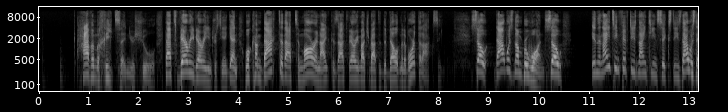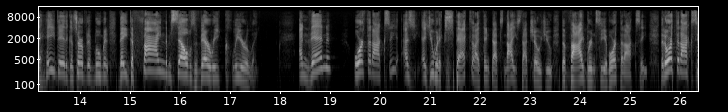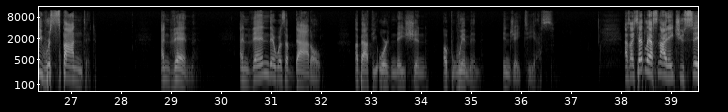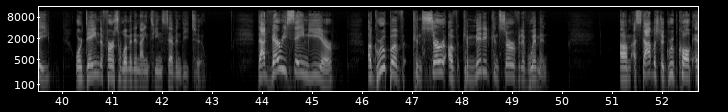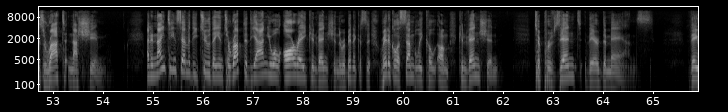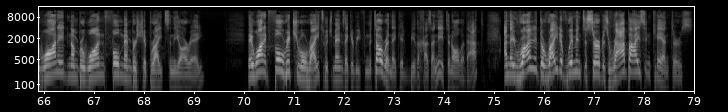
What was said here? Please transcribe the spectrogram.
have a mechitza in your shul. That's very, very interesting. Again, we'll come back to that tomorrow night because that's very much about the development of orthodoxy. So that was number one. So in the 1950s, 1960s, that was the heyday of the conservative movement. They defined themselves very clearly. And then orthodoxy, as, as you would expect, and I think that's nice, that shows you the vibrancy of orthodoxy, that orthodoxy responded. And then and then there was a battle about the ordination of women in JTS. As I said last night, HUC ordained the first woman in 1972. That very same year, a group of, conser- of committed conservative women um, established a group called Ezrat Nashim. And in 1972, they interrupted the annual RA convention, the Rabbinical Assembly um, Convention, to present their demands. They wanted, number one, full membership rights in the RA. They wanted full ritual rights, which means they could read from the Torah and they could be the chazanit and all of that. And they wanted the right of women to serve as rabbis and cantors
